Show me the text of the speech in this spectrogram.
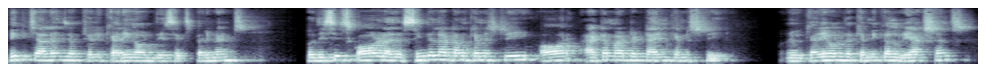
big challenge actually carrying out these experiments. So this is called as a single atom chemistry or atom at a time chemistry. When you carry out the chemical reactions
